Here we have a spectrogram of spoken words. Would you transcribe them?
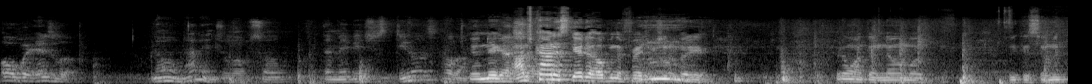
Oh wait, Angela. No, not Angelo. So then maybe it's just. Do you know this? Hold on. Yo, Nick, I'm kind of scared to open the fridge. We shouldn't put it here. We don't want them knowing what we consuming.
